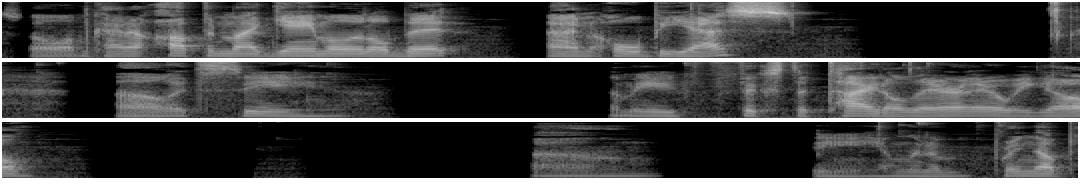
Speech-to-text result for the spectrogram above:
So I'm kind of upping my game a little bit on OBS. Uh, let's see. Let me fix the title there. There we go. Um, see, I'm gonna bring up.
